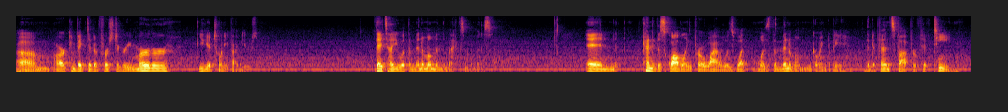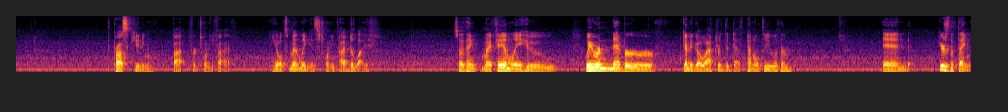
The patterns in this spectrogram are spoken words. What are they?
um, are convicted of first degree murder, you get 25 years." They tell you what the minimum and the maximum is. And kind of the squabbling for a while was what was the minimum going to be. The defense fought for 15. The prosecuting fought for 25. He ultimately gets 25 to life. So I think my family, who we were never going to go after the death penalty with him. And here's the thing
